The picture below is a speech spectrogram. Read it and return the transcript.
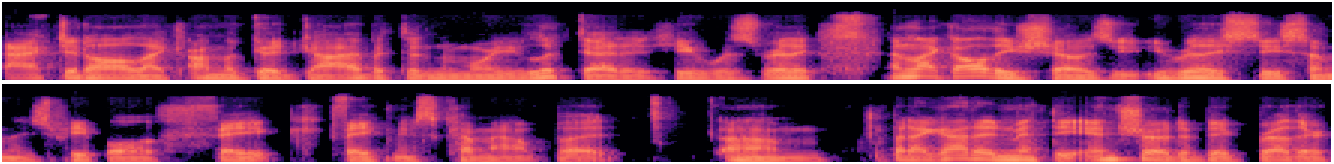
acted all like I'm a good guy, but then the more you looked at it, he was really and like all these shows, you, you really see some of these people of fake fakeness come out. But um, but I gotta admit, the intro to Big Brother,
